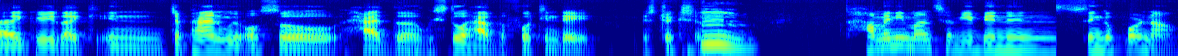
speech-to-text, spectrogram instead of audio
I agree. Like in Japan, we also had the, we still have the 14 day restriction. Mm. How many months have you been in Singapore now?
